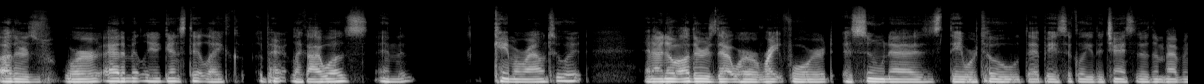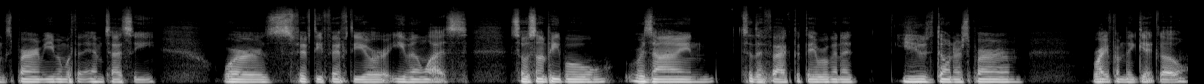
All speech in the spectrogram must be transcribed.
Others were adamantly against it, like like I was, and came around to it. And I know others that were right for it as soon as they were told that basically the chances of them having sperm, even with an mTESE, was 50 50 or even less. So some people resigned to the fact that they were going to use donor sperm right from the get go.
